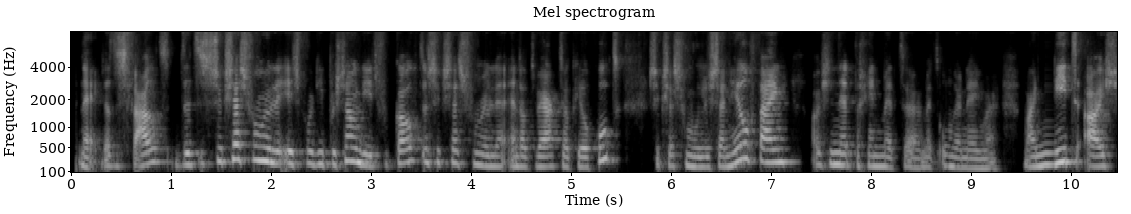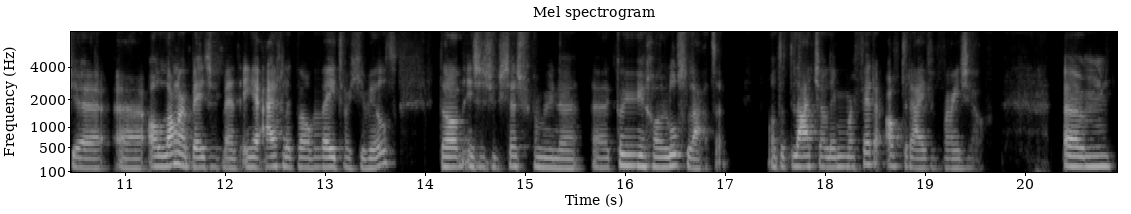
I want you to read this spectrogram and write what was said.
Nee, dat is fout. De succesformule is voor die persoon die het verkoopt een succesformule. En dat werkt ook heel goed. Succesformules zijn heel fijn als je net begint met, uh, met ondernemer. Maar niet als je uh, al langer bezig bent en je eigenlijk wel weet wat je wilt. Dan is een succesformule, uh, kun je gewoon loslaten. Want het laat je alleen maar verder afdrijven van jezelf. Um,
